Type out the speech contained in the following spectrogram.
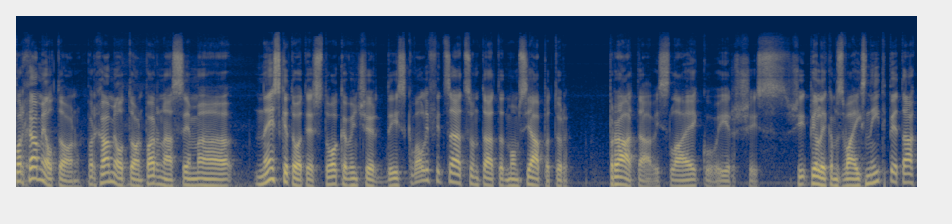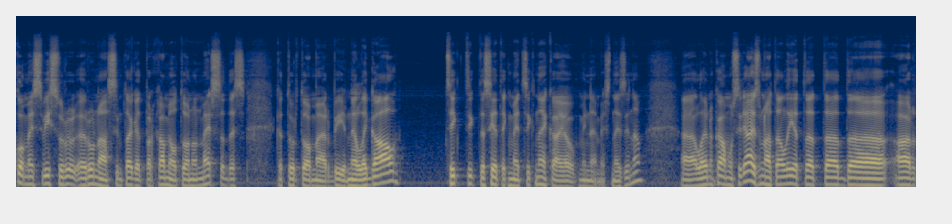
Par Hamiltonu. Par Hamiltonu parunāsim. Uh, neskatoties to, ka viņš ir diskvalificēts, un tā tad mums jāpatur prātā visu laiku ir šis. šī Pieliekam zvaigznīti pie tā, ko mēs visu ru- runāsim tagad par Hamiltonu un Mercedes, ka tur tomēr bija nelegāli. Cik, cik tas ietekmē, cik ne, kā jau minējām, mēs nezinām. Uh, lai nu kā mums ir jāizrunā tā lieta, tad uh, ar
